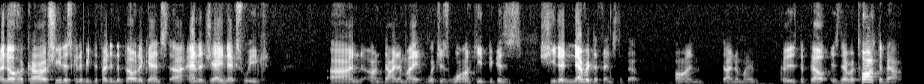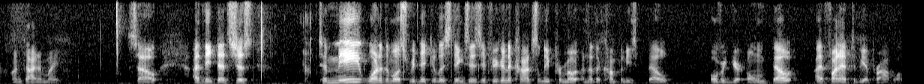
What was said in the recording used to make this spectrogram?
I know Hikaru Shida is going to be defending the belt against uh, Anna Jay next week on on Dynamite, which is wonky because Shida never defends the belt on Dynamite because the belt is never talked about on Dynamite. So I think that's just to me one of the most ridiculous things is if you're going to constantly promote another company's belt over your own belt, I find that to be a problem.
